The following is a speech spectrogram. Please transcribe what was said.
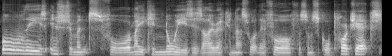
all these instruments for making noises I reckon that's what they're for for some school projects.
